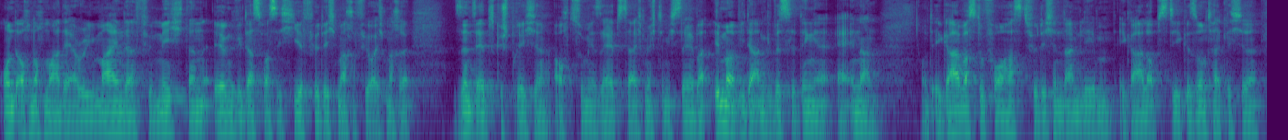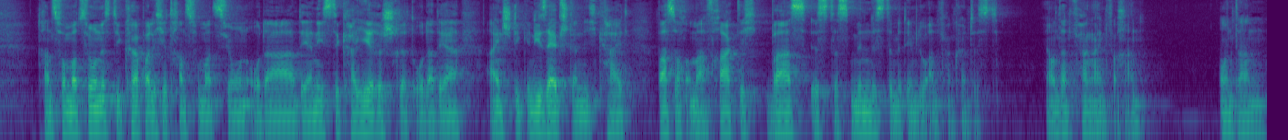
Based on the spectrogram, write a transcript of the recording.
und auch nochmal der Reminder für mich, dann irgendwie das, was ich hier für dich mache, für euch mache, sind Selbstgespräche, auch zu mir selbst. Ja, ich möchte mich selber immer wieder an gewisse Dinge erinnern. Und egal, was du vorhast für dich in deinem Leben, egal, ob es die gesundheitliche Transformation ist, die körperliche Transformation oder der nächste Karriereschritt oder der Einstieg in die Selbstständigkeit, was auch immer, frag dich, was ist das Mindeste, mit dem du anfangen könntest? Ja, und dann fang einfach an. Und dann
